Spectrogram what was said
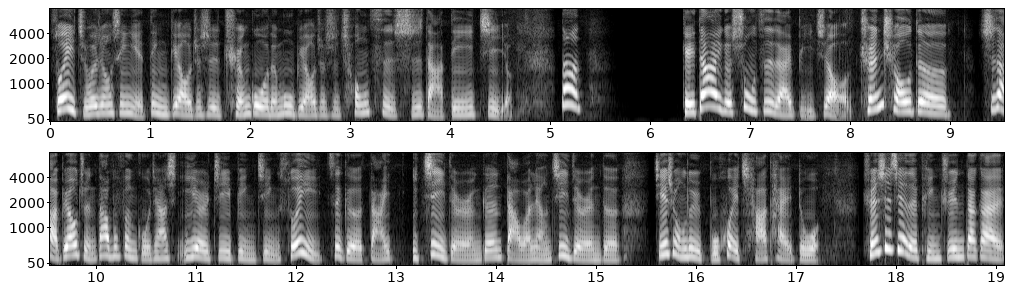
所以指挥中心也定调，就是全国的目标就是冲刺施打第一剂哦。那给大家一个数字来比较，全球的。施打标准，大部分国家是一二剂并进，所以这个打一剂的人跟打完两剂的人的接种率不会差太多。全世界的平均大概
